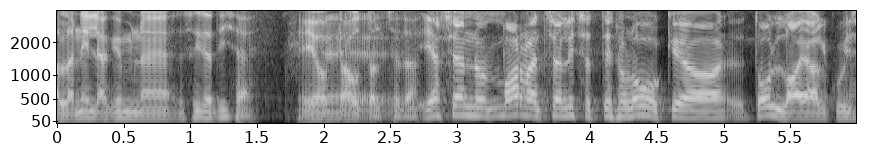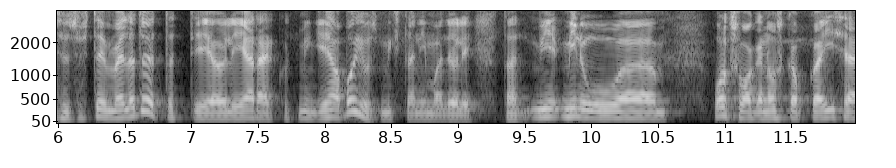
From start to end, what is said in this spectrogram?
alla neljakümne sõidad ise ei oota autolt seda? jah, see on, ma arvan, et see on lihtsalt tehnoloogia tol ajal, kui see süsteem välja töötati ja oli järelikult mingi hea põhjus, miks ta niimoodi oli. tähendab minu äh, Volkswagen oskab ka ise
